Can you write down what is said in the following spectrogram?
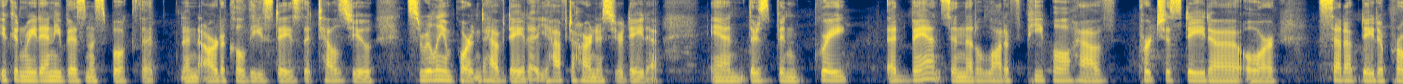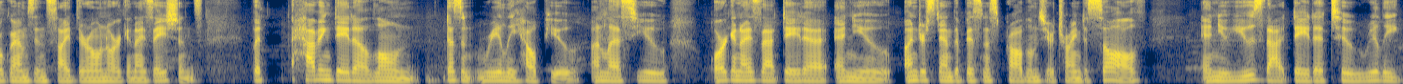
You can read any business book that an article these days that tells you it's really important to have data. You have to harness your data. And there's been great advance in that a lot of people have purchased data or set up data programs inside their own organizations. But having data alone doesn't really help you unless you organize that data and you understand the business problems you're trying to solve and you use that data to really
